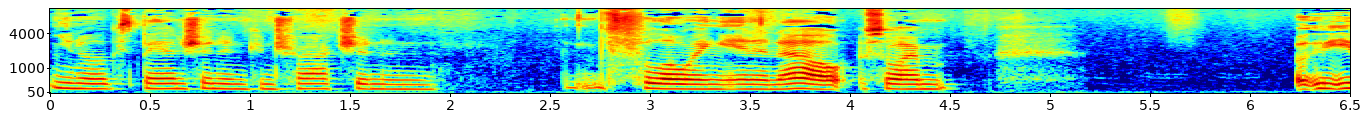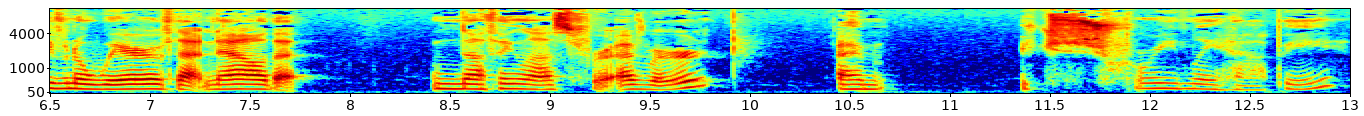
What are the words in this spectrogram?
you know, expansion and contraction and flowing in and out. So I'm even aware of that now that nothing lasts forever. I'm extremely happy.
